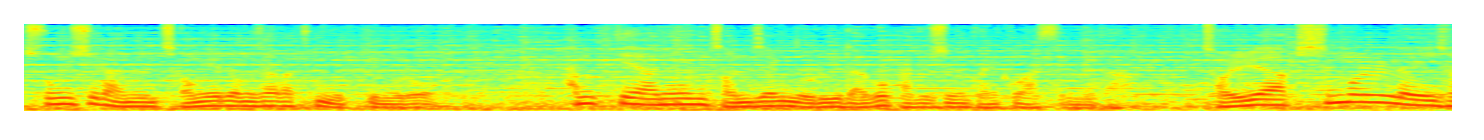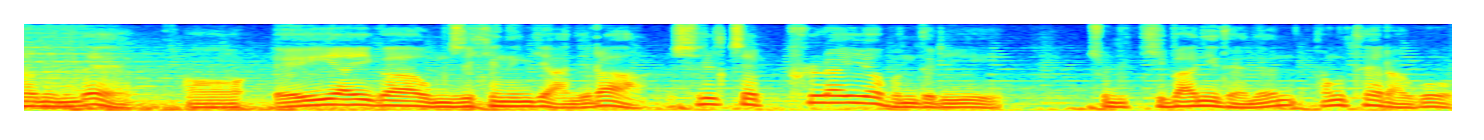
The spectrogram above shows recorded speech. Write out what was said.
충실하는 정예병사 같은 느낌으로 함께하는 전쟁 놀이라고 봐주시면 될 것 같습니다. 전략 시뮬레이션인데 어, AI가 움직이는 게 아니라 실제 플레이어 분들이 좀 기반이 되는 형태라고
